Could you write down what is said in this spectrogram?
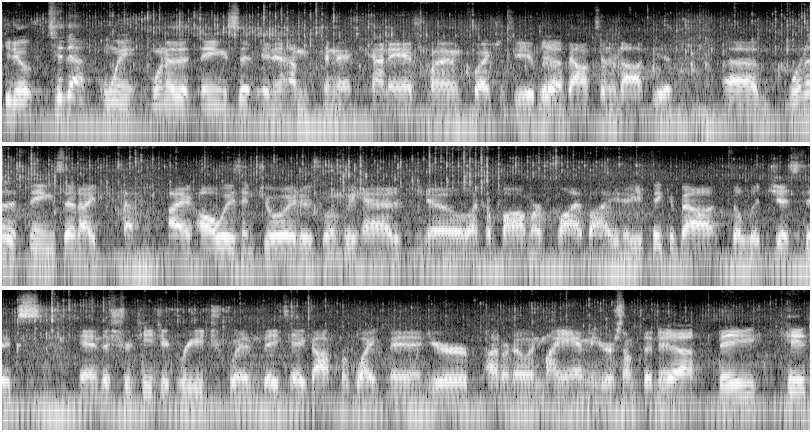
You know, to that point, one of the things that, and I'm going to kind of answer my own question to you, but Yeah. I'm bouncing it off you. Um, one of the things that I I always enjoyed is when we had, you know, like a bomber flyby. You know, you think about the logistics and the strategic reach when they take off from Whiteman and you're, I don't know, in Miami or something. and Yeah. They hit,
